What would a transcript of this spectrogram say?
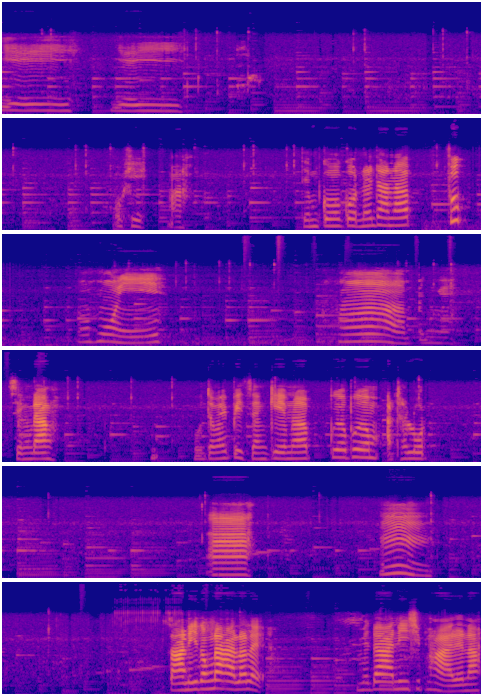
เย้เย้ โอเค มา เต็มโกกดให้ทันครับฟึบโอ้โหฮ่าเป็นไง เสียงดัง ผมจะไม่ปิดเสียงเกมนะครับ เพื่อเพิ่มอัตรสอ่า อืมซานี้ต้องได้แล้วแหละ ไม่ได้นี่ชิบหายเลยนะ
